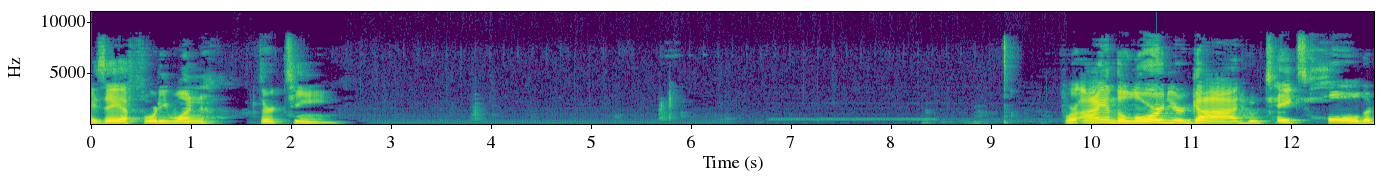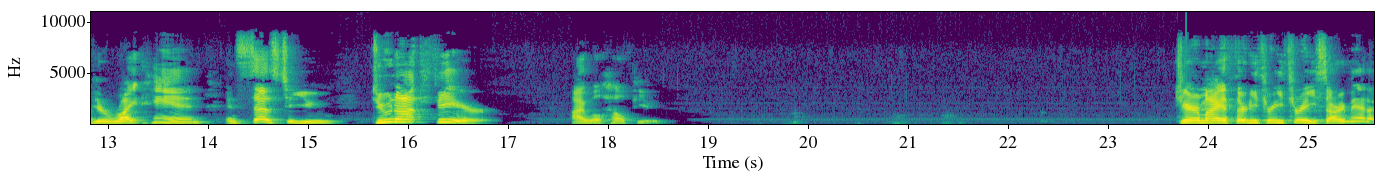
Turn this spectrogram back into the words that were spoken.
Isaiah 41 13. For I am the Lord your God who takes hold of your right hand and says to you, Do not fear, I will help you. Jeremiah 33 3. Sorry, Matt, I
